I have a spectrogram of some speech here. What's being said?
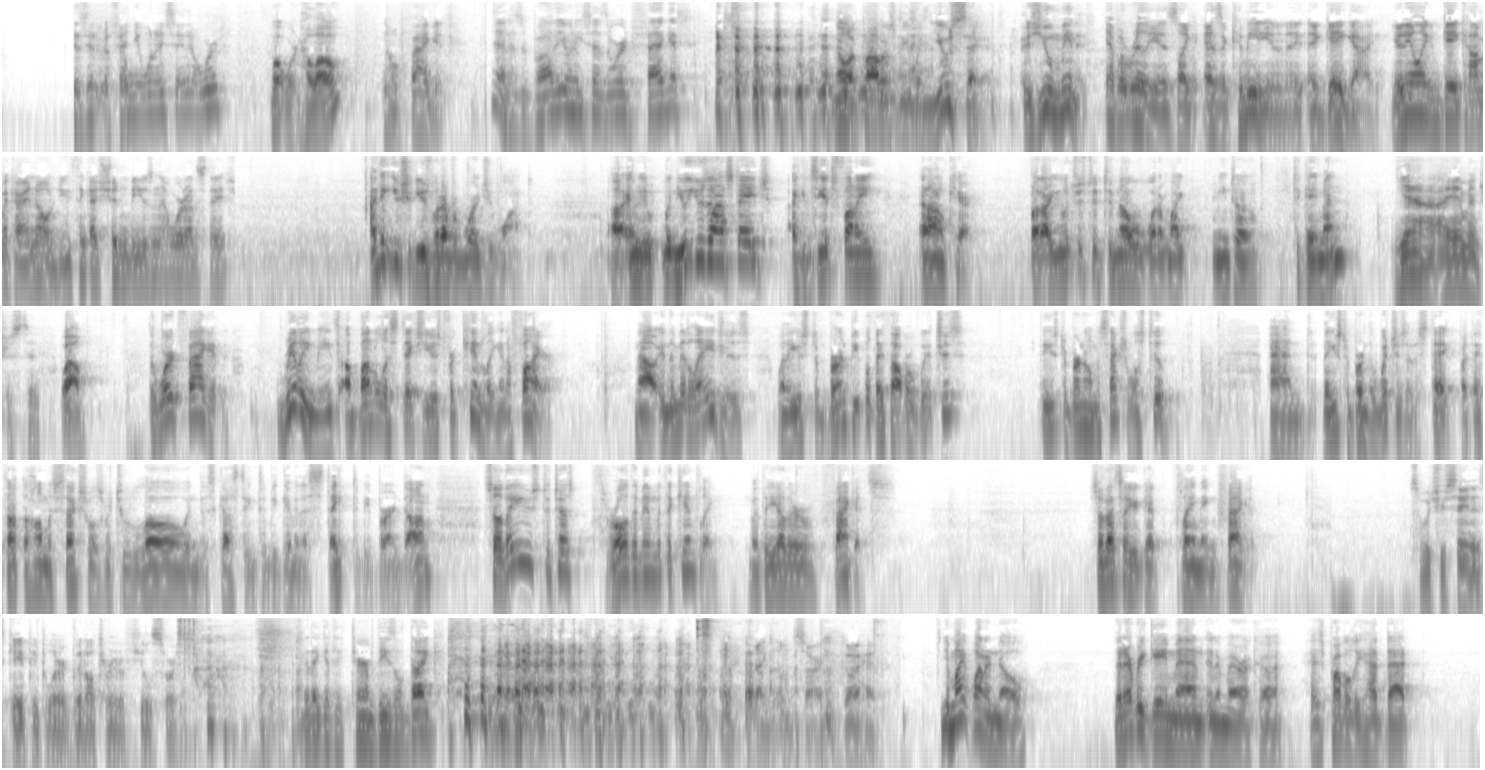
Does it offend you when I say that word? What word? Hello? No, faggot. Yeah, does it bother you when he says the word faggot? No, it bothers me when you say it, because you mean it. Yeah, but really, as like as a comedian and a, a gay guy, you're the only gay comic I know. Do you think I shouldn't be using that word on stage? I think you should use whatever word you want. Uh, and when you use it on stage, I can see it's funny, and I don't care. But are you interested to know what it might mean to, to gay men? Yeah, I am interested. Well, the word faggot really means a bundle of sticks used for kindling in a fire. Now, in the Middle Ages, when they used to burn people they thought were witches, they used to burn homosexuals too. And they used to burn the witches at a stake, but they thought the homosexuals were too low and disgusting to be given a stake to be burned on. So they used to just throw them in with the kindling, with the other faggots. So that's how you get flaming faggot. So what you're saying is gay people are a good alternative fuel source. That's where they get the term diesel dyke. I'm sorry. Go ahead. You might want to know that every gay man in America has probably had that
